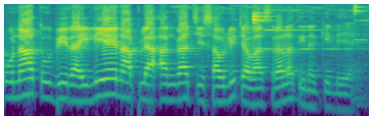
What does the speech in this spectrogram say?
उन्हात उभी राहिलीये आणि आपल्या अंगाची सावली त्या वासराला तिनं केली आहे.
